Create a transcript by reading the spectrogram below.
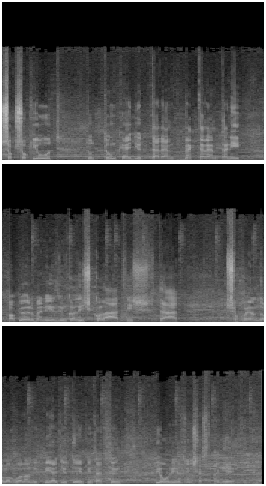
Sok-sok jót tudtunk együtt terem, megteremteni, ha körbenézünk az iskolát is, tehát sok olyan dolog van, amit mi együtt építettünk, jó érzés ezt megélni.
